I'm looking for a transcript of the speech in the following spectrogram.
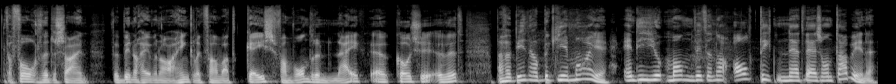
Vervolgens we er zijn, we zijn nog even afhankelijk van wat Kees van Wonderen de Nij eh, coach eh, wordt. Maar we zijn nou begin mooie. En die man weet er nou altijd net wel zo'n tab binnen.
